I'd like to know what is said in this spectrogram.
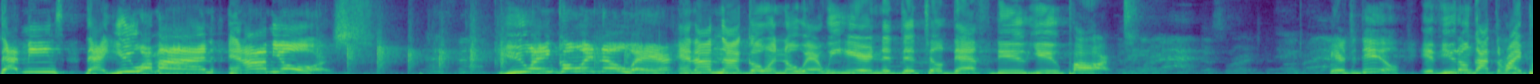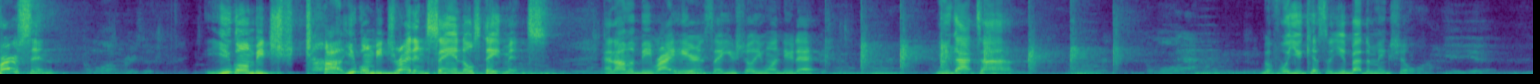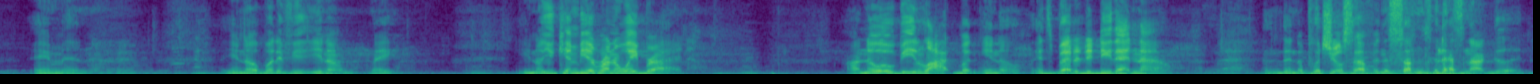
That means that you are mine and I'm yours. You ain't going nowhere, and I'm not going nowhere. We here in the, the till death do you part. That's right. Here's the deal. If you don't got the right person, you gonna be you gonna be dreading saying those statements. And I'm gonna be right here and say, "You sure you want to do that? You got time. Before you kiss her, you better make sure." Yeah, yeah. Amen. You know, but if you you know, hey, you know, you can be a runaway bride. I know it would be a lot, but you know, it's better to do that now than to put yourself into something that's not good.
